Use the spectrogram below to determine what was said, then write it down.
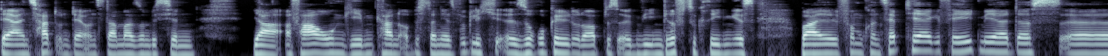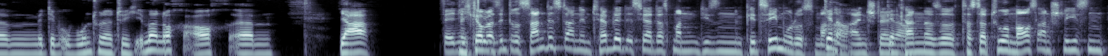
der eins hat und der uns da mal so ein bisschen ja, Erfahrungen geben kann, ob es dann jetzt wirklich äh, so ruckelt oder ob das irgendwie in den Griff zu kriegen ist. Weil vom Konzept her gefällt mir das ähm, mit dem Ubuntu natürlich immer noch auch, ähm, ja, wenn ich, ich glaube, das Interessanteste an dem Tablet ist ja, dass man diesen PC-Modus genau, einstellen genau. kann. Also Tastatur, Maus anschließen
